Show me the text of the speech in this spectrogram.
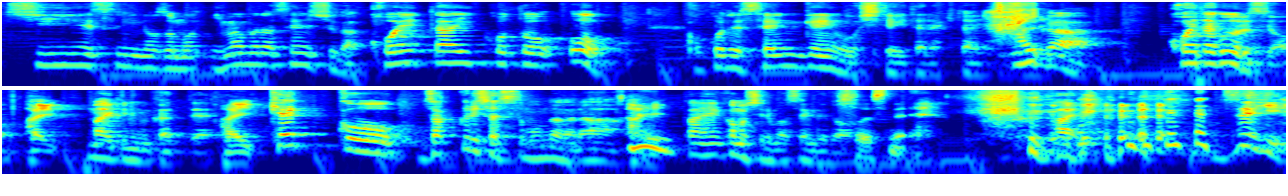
CS に臨む今村選手が超えたいことを、ここで宣言をしていただきたいんですが、はい、超えたいことですよ。はい。マイクに向かって。はい。結構ざっくりした質問だから、はい、大変かもしれませんけど。そうですね。はい。ぜひ、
